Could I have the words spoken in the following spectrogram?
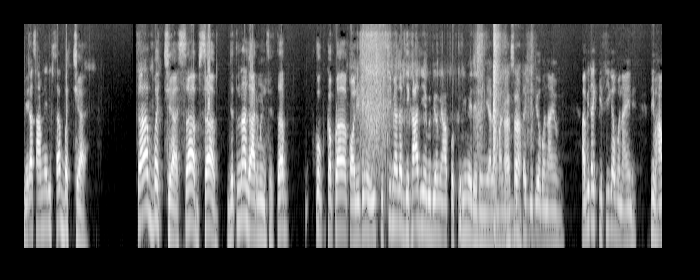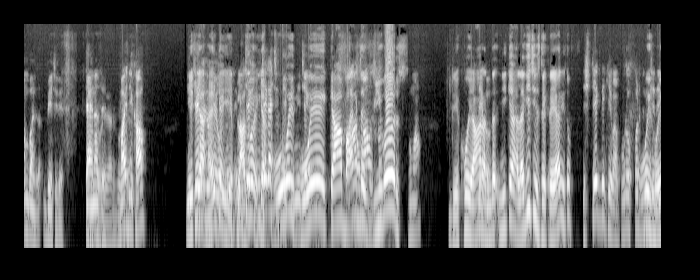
मेरा सामने भी सब बच्चा है। सब बच्चा सब सब। जितना गारमेंट्स है सबको कपड़ा क्वालिटी में किसी में अगर दिखा दिए वीडियो में आपको फ्री में दे देंगे अल्लाह तक वीडियो बनाए हुए अभी तक किसी का बनाए नहीं सिर्फ़ हम बेच रहे चाइना से। भाई दिखाओ। ये क्या है क्या ये? प्लाजो है क्या? ओए ओए क्या बात है व्यूअर्स घुमाओ। देखो यार देखो। अंदर ये क्या अलग ही चीज़ देख रहे हैं यार ये तो स्टेक देखिए भाई पूरा ऊपर ओए होए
